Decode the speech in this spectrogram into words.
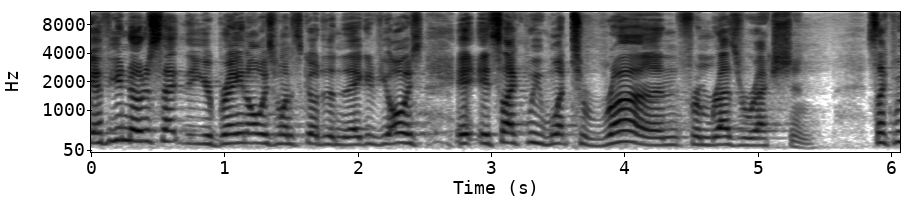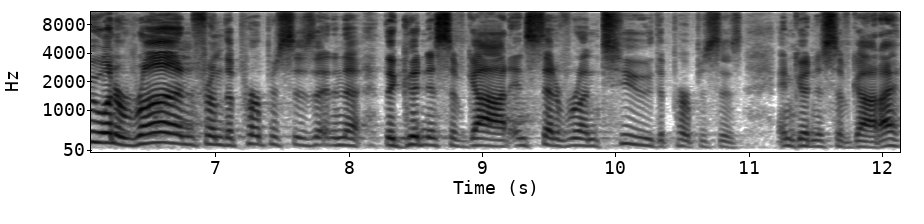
have you noticed that? That your brain always wants to go to the negative? You always, it, it's like we want to run from resurrection. It's like we want to run from the purposes and the, the goodness of God instead of run to the purposes and goodness of God. I,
